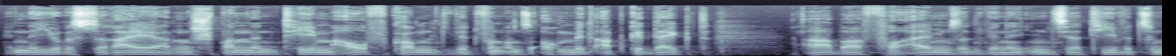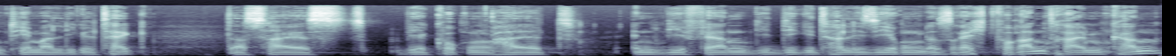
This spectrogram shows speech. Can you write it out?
in der Juristerei an spannenden Themen aufkommt, wird von uns auch mit abgedeckt. Aber vor allem sind wir eine Initiative zum Thema Legal Tech. Das heißt, wir gucken halt, inwiefern die Digitalisierung das Recht vorantreiben kann.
